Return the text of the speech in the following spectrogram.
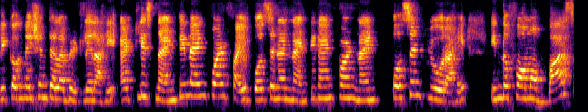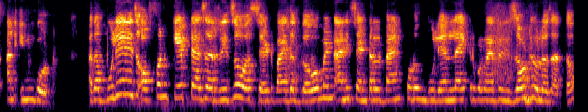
रिकॉग्नेशन त्याला भेटलेलं आहे. At least ninety nine point five percent and ninety nine point nine percent pure आहे in the form of bars and ingot आता bullion is often kept as a reserve asset by the government आणि सेंट्रल बँककडून बुलियनला एक प्रकारे रिझर्व्ह ठेवलं जातं.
